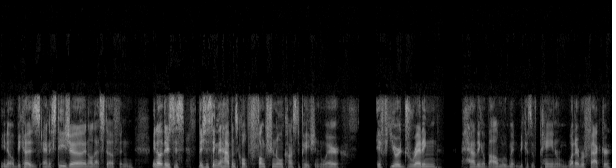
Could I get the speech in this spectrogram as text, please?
you know, because anesthesia and all that stuff. And, you know, there's this there's this thing that happens called functional constipation, where if you're dreading having a bowel movement because of pain or whatever factor,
